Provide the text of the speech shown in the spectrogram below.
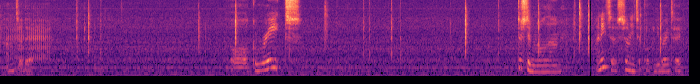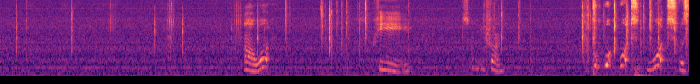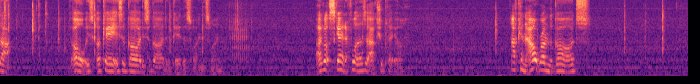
Oh, great. Just ignore them. I need to still need to properly rotate. Oh, what? He. It's gonna be fun. What? What? What was that? Oh, it's okay. It's a guard. It's a guard. Okay, that's fine. That's fine. I got scared. I thought that was an actual player. I can outrun the guards.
